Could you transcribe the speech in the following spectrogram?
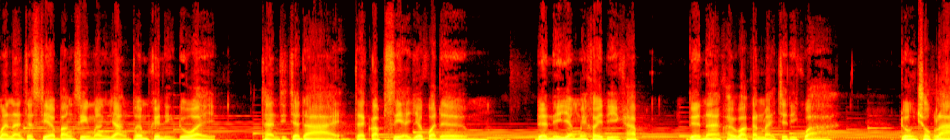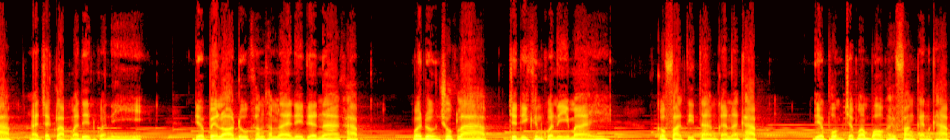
มันอาจจะเสียบางสิ่งบางอย่างเพิ่มขึ้นอีกด้วย แทนที่จะได้แต่กลับเสียเยอะกว่าเดิม เดือนนี้ยังไม่ค่อยดีครับ เดือนหน้าค่อยว่ากันใหม่จะดีกว่า ดวงโชคลาภอาจจะกลับมาเด่นกว่านี้ เดี๋ยวไปรอดูคำทำนายในเดือนหน้าครับ ว่าดวงโชคลาภจะดีขึ้นกว่านี้ไหม ก็ฝากติดตามกันนะครับ เดี๋ยวผมจะมาบอกให้ฟังกันครับ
